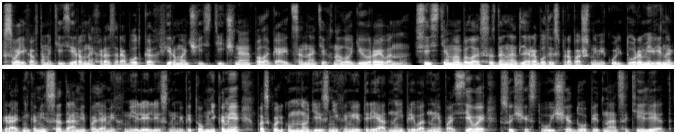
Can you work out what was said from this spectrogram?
В своих автоматизированных разработках фирма частично полагается на технологию Raven. Система была создана для работы с пропашными культурами, виноградниками, садами, полями хмеля и лесными питомниками, поскольку многие из них имеют рядные приводные посевы существующее до 15 лет.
